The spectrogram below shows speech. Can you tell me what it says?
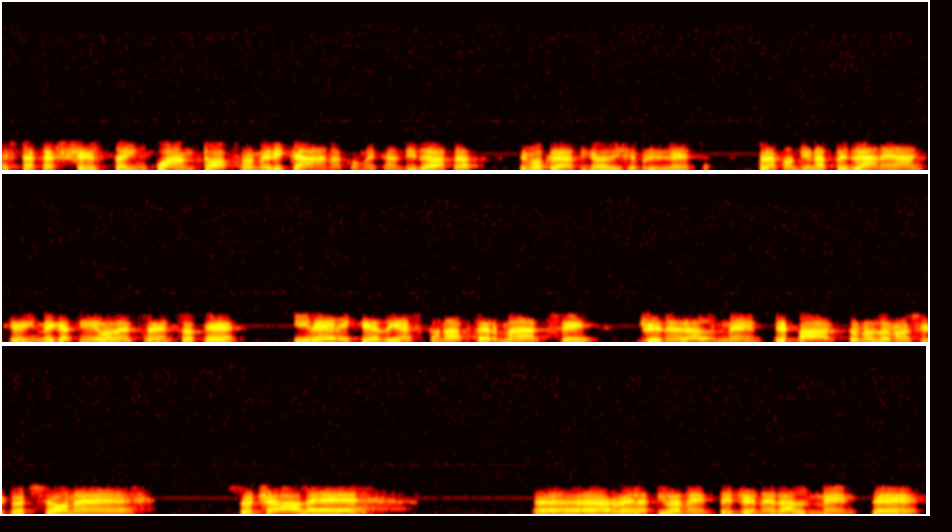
è stata scelta in quanto afroamericana come candidata democratica alla vicepresidenza, però continua a pesare anche in negativo, nel senso che i neri che riescono a affermarsi generalmente partono da una situazione sociale eh, relativamente generalmente,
